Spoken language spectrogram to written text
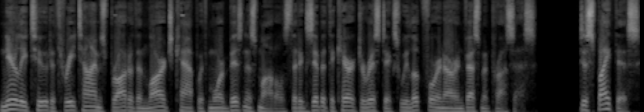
nearly two to three times broader than large cap with more business models that exhibit the characteristics we look for in our investment process. Despite this,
